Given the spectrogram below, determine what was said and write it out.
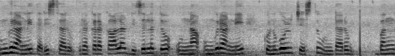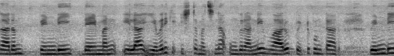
ఉంగరాన్ని ధరిస్తారు. రకరకాల డిజైన్లతో ఉన్న ఉంగరాన్ని కొనుగోలు చేస్తూ ఉంటారు. బంగారం వెండి డైమండ్ ఇలా ఎవరికి ఇష్టం వచ్చిన ఉంగరాన్ని వారు పెట్టుకుంటారు. వెండి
